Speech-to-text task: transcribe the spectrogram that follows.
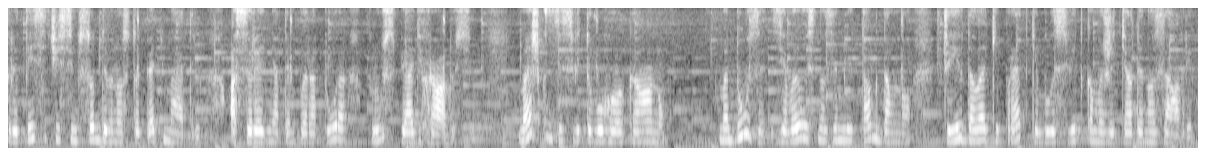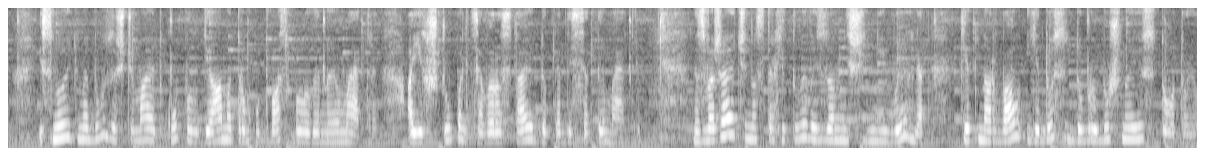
3795 метрів, а середня температура плюс 5 градусів. Мешканці Світового океану медузи з'явились на землі так давно, що їх далекі предки були свідками життя динозаврів. Існують медузи, що мають купол діаметром у 2,5 метри, а їх щупальця виростають до 50 метрів. Незважаючи на страхітливий зовнішній вигляд, кит нарвал є досить добродушною істотою,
